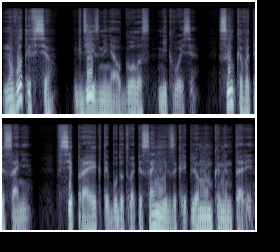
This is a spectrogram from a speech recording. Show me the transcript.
Ну вот и все. Где изменял голос, Мик Войсе. Ссылка в описании. Все проекты будут в описании и в закрепленном комментарии.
